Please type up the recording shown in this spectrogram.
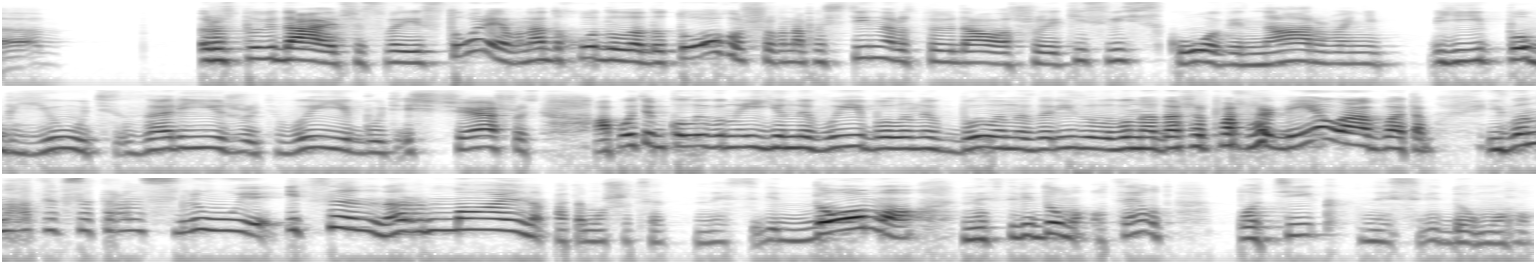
е, розповідаючи свої історії, вона доходила до того, що вона постійно розповідала, що якісь військові, нарвані, її поб'ють, заріжуть, виїбуть і ще щось. А потім, коли вони її не виїбали, не вбили, не зарізали, вона навіть пожаліла об этом. І вона це все транслює. І це нормально, тому що це несвідомо, несвідомо. Оце от потік несвідомого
